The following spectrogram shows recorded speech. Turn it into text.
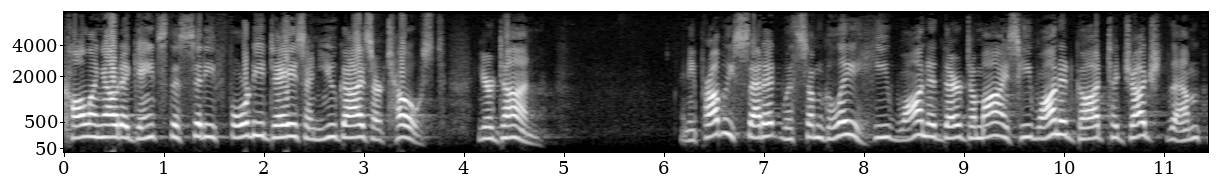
calling out against the city 40 days, and you guys are toast. You're done. And he probably said it with some glee. He wanted their demise. He wanted God to judge them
